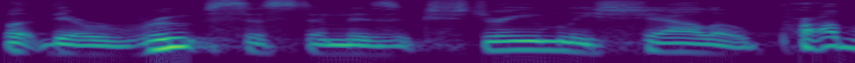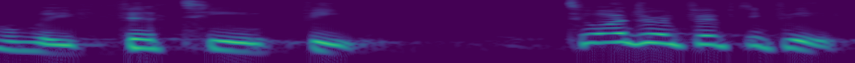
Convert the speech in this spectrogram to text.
but their root system is extremely shallow, probably 15 feet, 250 feet,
